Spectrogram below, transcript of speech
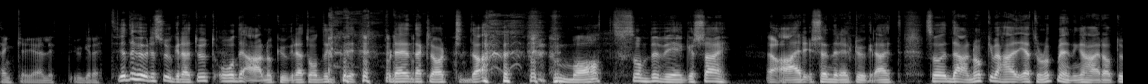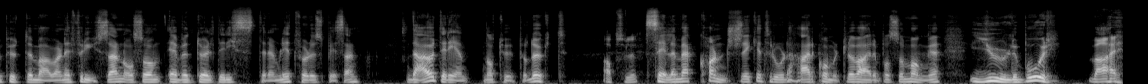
tenker jeg er litt ugreit. Ja, det høres ugreit ut, og det er nok ugreit òg. For det, det, er klart da, Mat som beveger seg, Ja. er generelt ugreit. Så det er nok jeg tror nok meninga her at du putter mauren i fryseren, og så eventuelt rister dem litt før du spiser den. Det er jo et rent naturprodukt. Absolutt. Selv om jeg kanskje ikke tror det her kommer til å være på så mange julebord. Nei.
